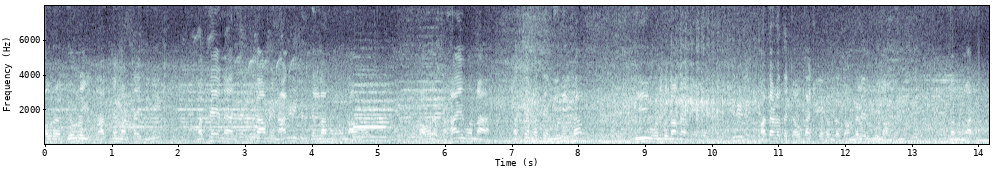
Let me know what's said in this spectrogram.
ಅವರ ದೇವರಲ್ಲಿ ಪ್ರಾರ್ಥನೆ ಮಾಡ್ತಾ ಇದ್ದೀನಿ. ಮತ್ತು ಚಿಂತಾಮಣಿ ನಾಗರಿಕರಿಗೆಲ್ಲನೂ ನಾವು ಅವರ ಸಹಾಯವನ್ನು ಮತ್ತೆ ಮತ್ತೆ ನಿರೀತಾ ಈ ಒಂದು ನನಗೆ ಮಾತಾಡೋದಕ್ಕೆ ಅವಕಾಶ ಕೊಟ್ಟಂಥ ತಮ್ಮೆಲ್ಲರಿಗೂ ನಾನು ನನ್ನ ಮಾತು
